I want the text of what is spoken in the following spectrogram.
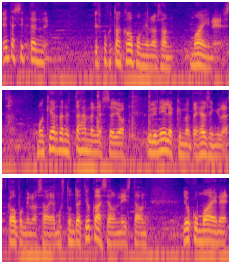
Entäs sitten jos puhutaan kaupunginosan maineesta, Mä oon kiertänyt tähän mennessä jo yli 40 helsinkiläistä kaupunginosaa ja musta tuntuu, että jokaisella niistä on joku maine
